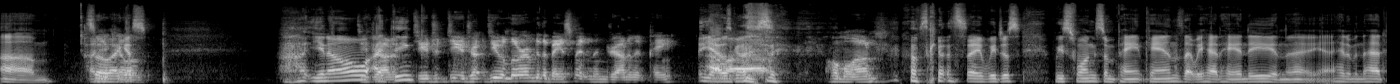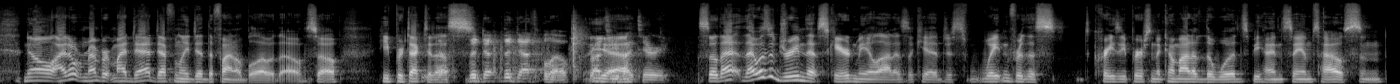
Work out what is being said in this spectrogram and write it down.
Um, so I guess him? you know you I him- think do you do you do you lure him to the basement and then drown him in paint? Yeah I was gonna la say Home Alone. I was gonna say we just we swung some paint cans that we had handy and uh, yeah hit him in the head. No, I don't remember. My dad definitely did the final blow though, so he protected us. The de- the death blow brought to you by Terry. So that that was a dream that scared me a lot as a kid. Just waiting for this crazy person to come out of the woods behind Sam's house and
